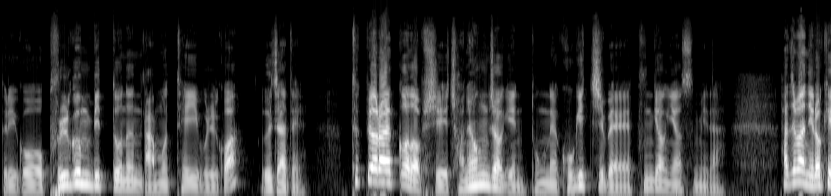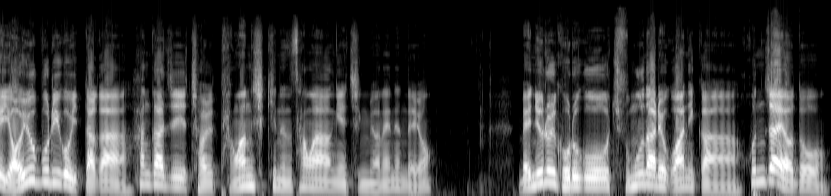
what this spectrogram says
그리고 붉은 빛 도는 나무 테이블과 의자들. 특별할 것 없이 전형적인 동네 고깃집의 풍경이었습니다. 하지만 이렇게 여유 부리고 있다가 한 가지 절 당황시키는 상황에 직면했는데요. 메뉴를 고르고 주문하려고 하니까 혼자여도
